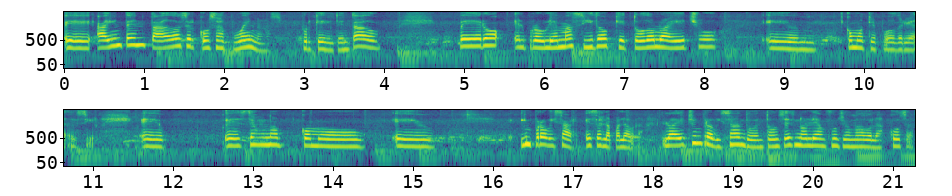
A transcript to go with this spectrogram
Eh, ha intentado hacer cosas buenas, porque ha intentado, pero el problema ha sido que todo lo ha hecho, eh, ¿cómo te podría decir? Eh, este es una como eh, improvisar, esa es la palabra. Lo ha hecho improvisando, entonces no le han funcionado las cosas.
